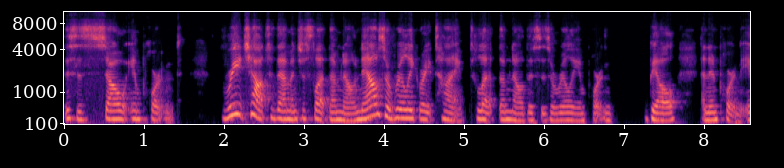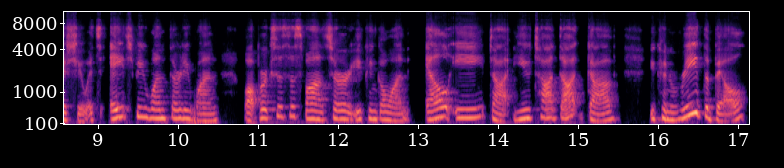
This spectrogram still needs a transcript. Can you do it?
This is so important reach out to them and just let them know. Now's a really great time to let them know this is a really important bill, an important issue. It's HB 131. Walt Brooks is the sponsor. You can go on le.utah.gov. You can read the bill.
